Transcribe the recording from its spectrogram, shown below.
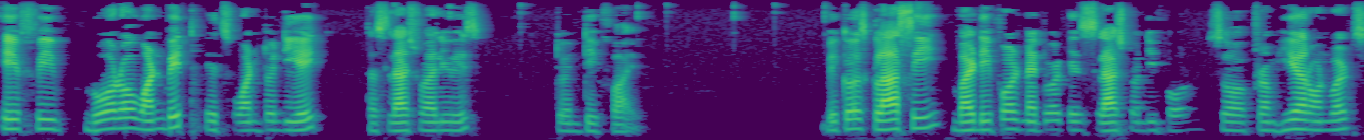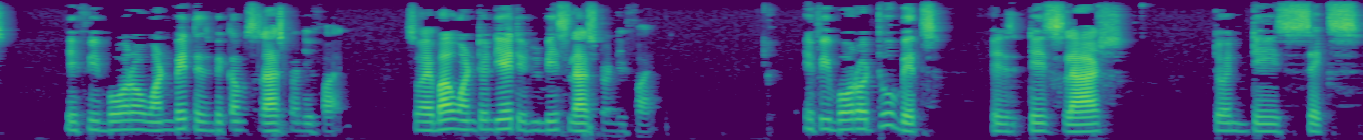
if we borrow one bit it's 128 the slash value is 25 because class C by default network is slash 24 so from here onwards if we borrow one bit it becomes slash 25 so above 128 it will be slash 25 if we borrow two bits it is slash 26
